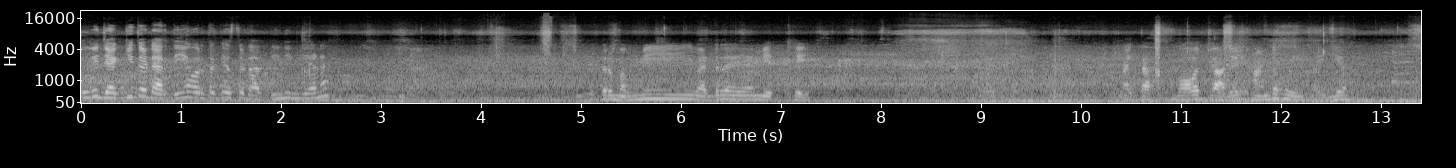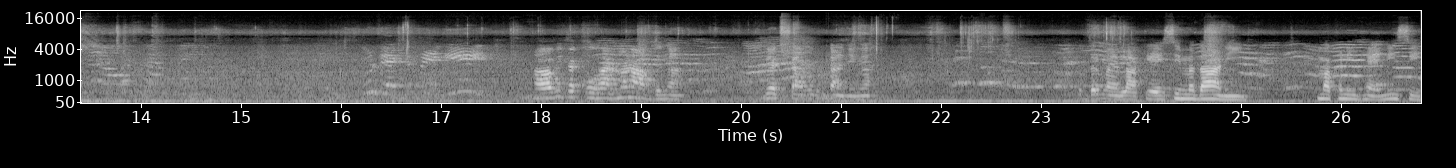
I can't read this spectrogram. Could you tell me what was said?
ਤੂੰ ਵੀ ਜੈਕੀ ਤੋਂ ਡਰਦੀ ਹੈ ਹੋਰ ਤਾਂ ਕਿਸ ਤੋਂ ਡਰਦੀ ਨਹੀਂ ਗਿਆ ਨਾ ਇੱਧਰ ਮੰਮੀ ਵੱਢ ਰਹੇ ਆ ਮੇਥੇ। ਅੱਜ ਬਹੁਤ ਜ਼ਿਆਦਾ ਠੰਡ ਹੋਈ ਪਈ ਆ। ਆ ਵੀ ਚੱਕੋ ਹਰਮਨ, ਆਪਦੀਆਂ ਵੇਖਾਂ ਉਟਾਂ ਜੀਆਂ ਉਧਰ ਮੈਂ ਲਾ ਕੇ ਆਈ ਸੀ ਮਧਾਣੀ, ਮੱਖਣੀ ਹੈ ਨਹੀਂ ਸੀ।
